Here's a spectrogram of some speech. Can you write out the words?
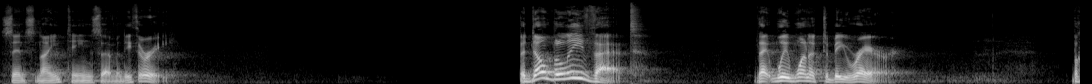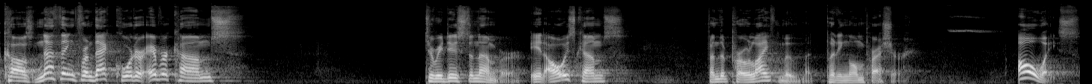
since 1973. But don't believe that, that we want it to be rare. Because nothing from that quarter ever comes to reduce the number. It always comes from the pro life movement, putting on pressure. Always.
